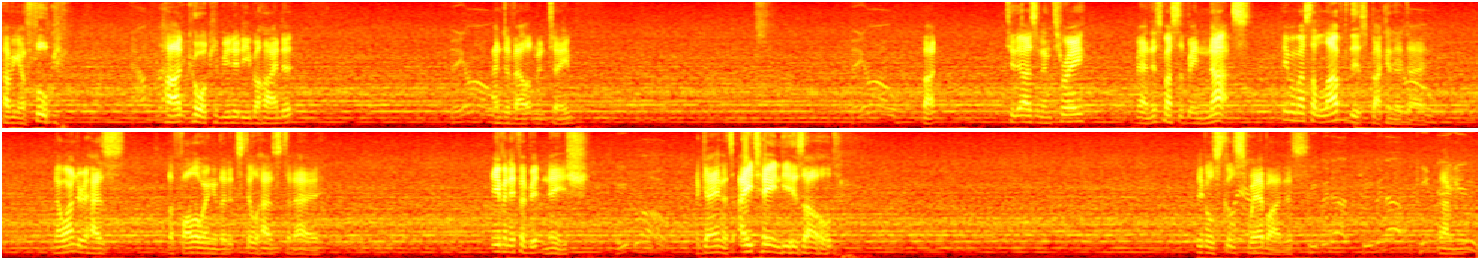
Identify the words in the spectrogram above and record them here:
having a full hardcore community behind it and development team. But 2003, man, this must have been nuts. People must have loved this back in the day. No wonder it has the following that it still has today. Even if a bit niche. Keep low. A game that's 18 years old. People still swear by this. Um, digging.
